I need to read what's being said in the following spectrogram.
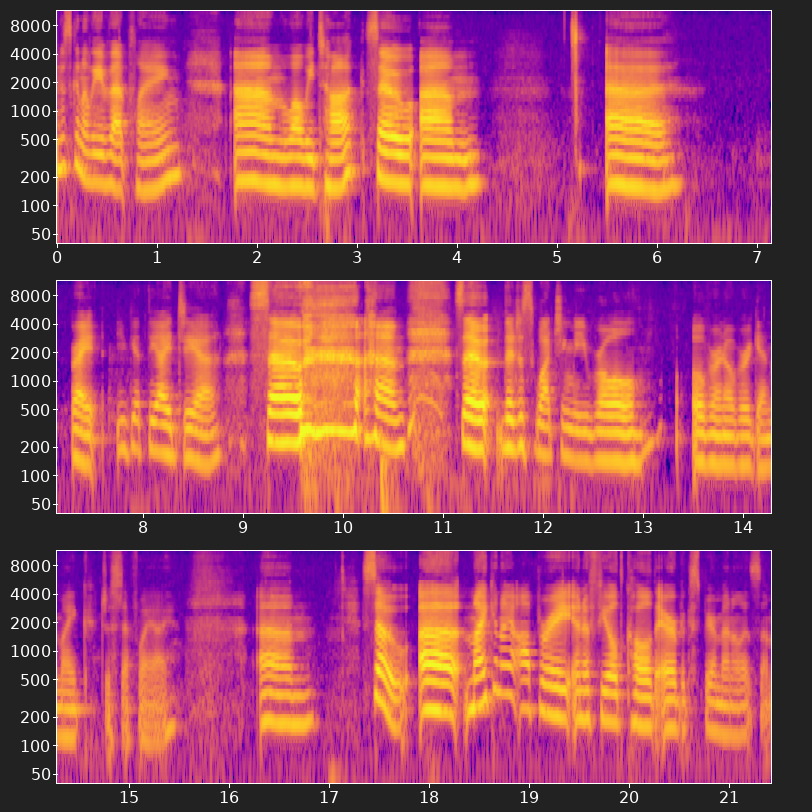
I'm just gonna leave that playing um, while we talk. So, um, uh, right, you get the idea. So, um, so they're just watching me roll over and over again, Mike. Just FYI. Um, so, uh, Mike and I operate in a field called Arab experimentalism.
